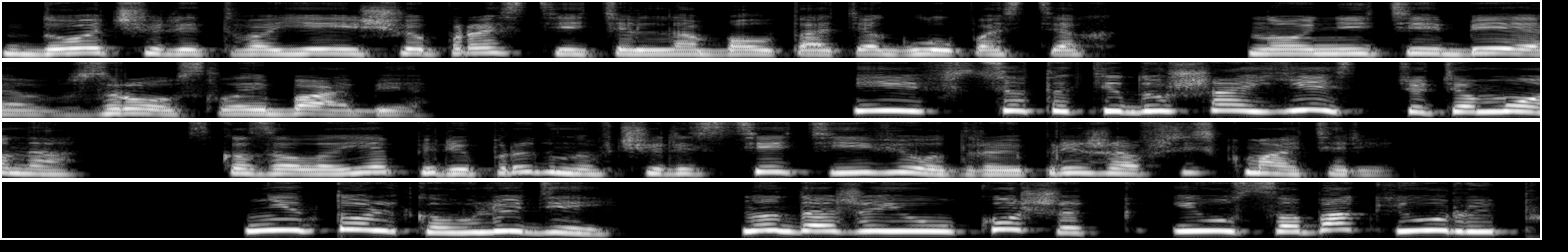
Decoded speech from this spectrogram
«Дочери твоей еще простительно болтать о глупостях, но не тебе, взрослой бабе». «И все-таки душа есть, тетя Мона», сказала я, перепрыгнув через сети и ведра и прижавшись к матери. «Не только у людей, но даже и у кошек, и у собак, и у рыб».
